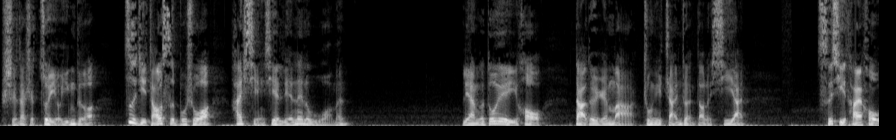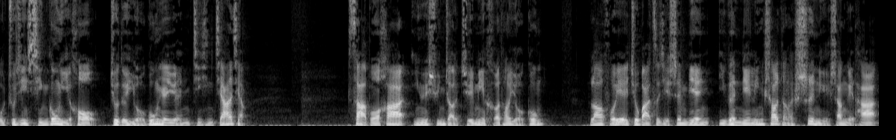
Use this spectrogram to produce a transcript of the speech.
实在是罪有应得，自己找死不说，还险些连累了我们。两个多月以后，大队人马终于辗转到了西安。慈禧太后住进行宫以后，就对有功人员进行嘉奖。萨博哈因为寻找绝密核桃有功，老佛爷就把自己身边一个年龄稍长的侍女赏给他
